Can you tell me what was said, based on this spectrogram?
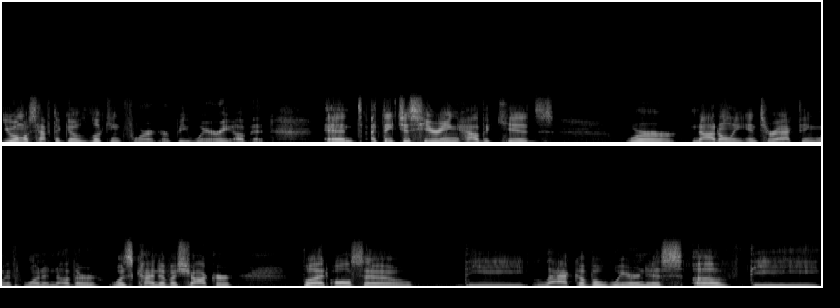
You almost have to go looking for it or be wary of it. And i think just hearing how the kids were not only interacting with one another was kind of a shocker but also the lack of awareness of the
